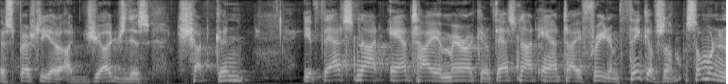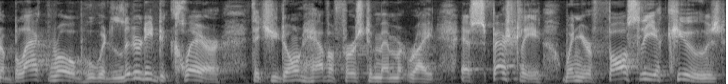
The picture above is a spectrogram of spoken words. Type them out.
especially a, a judge, this Chutkan. If that's not anti American, if that's not anti freedom, think of some, someone in a black robe who would literally declare that you don't have a First Amendment right, especially when you're falsely accused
